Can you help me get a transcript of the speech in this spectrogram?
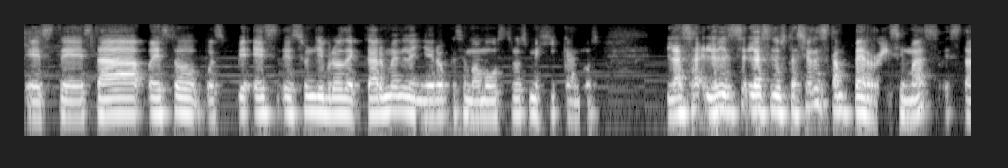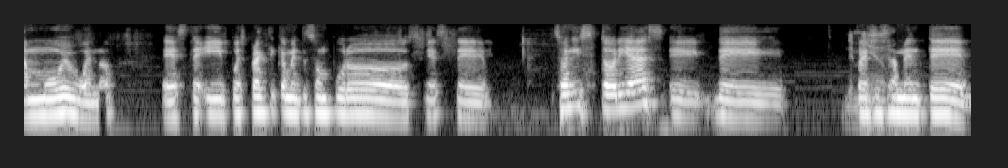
Este, está, esto, pues, es, es, un libro de Carmen Leñero que se llama Monstruos Mexicanos. Las, las, ilustraciones están perrísimas, está muy bueno. Este, y pues prácticamente son puros, este, son historias eh, de, precisamente,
